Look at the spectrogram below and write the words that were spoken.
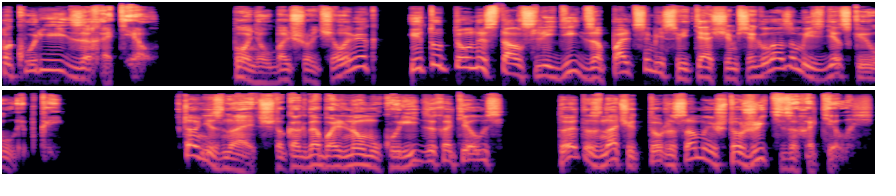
«Покурить захотел», — понял большой человек и тут-то он и стал следить за пальцами, светящимся глазом и с детской улыбкой. Кто не знает, что когда больному курить захотелось, то это значит то же самое, что жить захотелось.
